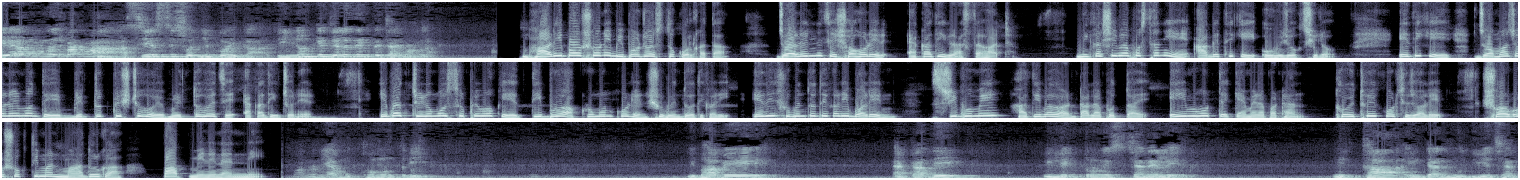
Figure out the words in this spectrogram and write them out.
এ আর Manoj Burma আর CSC Sanjiv Goenka, তিনজনকে জেলে দেখতে চায় বাংলা। ভারী বর্ষণে বিপর্যস্ত কলকাতা, জলের নিচে শহরের একাধিক রাস্তাঘাট। নিকাশি ব্যবস্থা নিয়ে আগে থেকেই অভিযোগ ছিল। এদিকে জমা জলের মধ্যে বিদ্যুৎপৃষ্ট হয়ে মৃত্যু হয়েছে একাধিক জনের। এবার তৃণমূল সুপ্রিমোকে তীব্র আক্রমণ করলেন শুভেন্দু অধিকারী। এদিন শুভেন্দু অধিকারী বলেন, শ্রীভূমি, হাতিবাগান, টালা প্রত্যয়, এই মুহূর্তে ক্যামেরা পাঠান। থই থই করছে জলে। সর্বশক্তিমান মা দুর্গা পাপ মেনে নেননি। মাননীয় মুখ্যমন্ত্রী, কীভাবে একাধিক ইলেকট্রনিক্স চ্যানেলে মিথ্যা ইন্টারভিউ দিয়েছেন,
